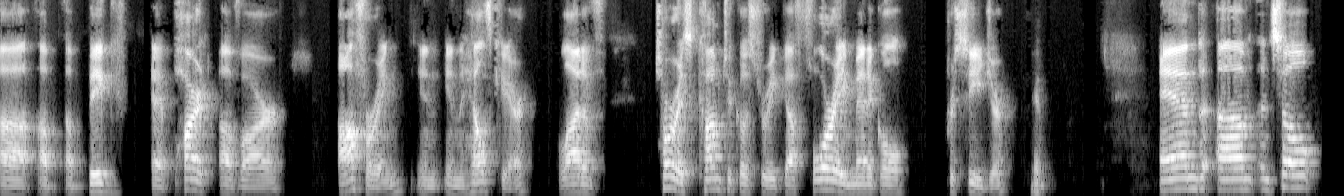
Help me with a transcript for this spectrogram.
uh, a, a, big uh, part of our offering in, in healthcare. A lot of tourists come to Costa Rica for a medical procedure. Yep. And, um, and so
